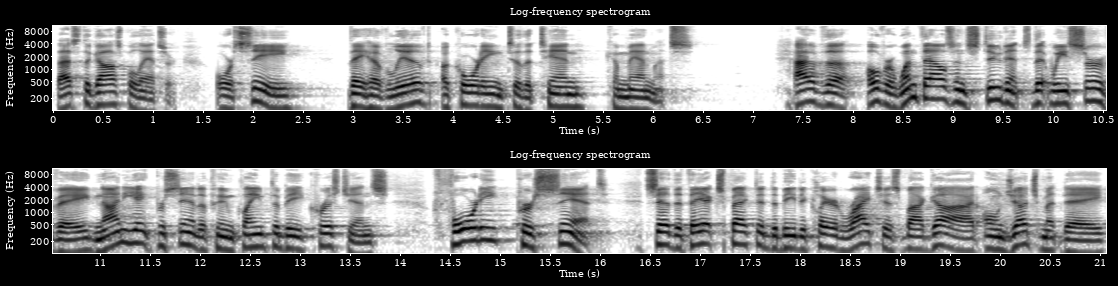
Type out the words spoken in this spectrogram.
That's the gospel answer. Or C, they have lived according to the Ten Commandments. Out of the over 1,000 students that we surveyed, 98% of whom claimed to be Christians, 40% said that they expected to be declared righteous by God on Judgment Day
